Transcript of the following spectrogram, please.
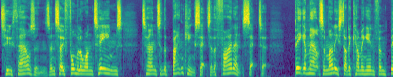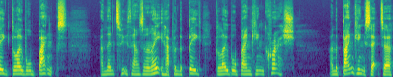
2000s. And so Formula One teams turned to the banking sector, the finance sector. Big amounts of money started coming in from big global banks. And then 2008 happened, the big global banking crash. And the banking sector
